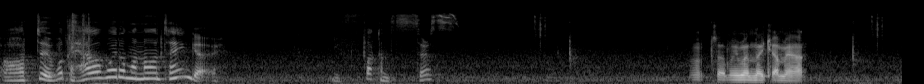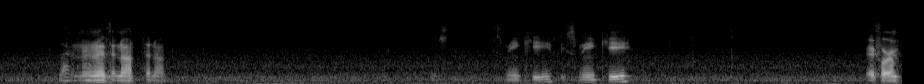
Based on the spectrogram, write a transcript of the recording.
Oh, dude, what the hell? Where did my 19 go? You fucking sis. Oh, tell me when they come out. Black No, no, they're not. They're not. Just sneaky. Be sneaky. Go for him.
